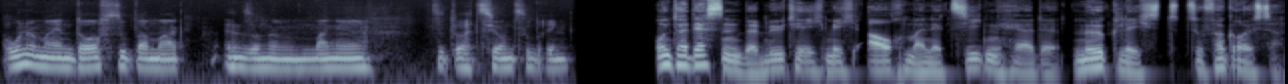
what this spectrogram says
ohne meinen Dorfsupermarkt in so eine Mangelsituation zu bringen. Unterdessen bemühte ich mich auch, meine Ziegenherde möglichst zu vergrößern.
